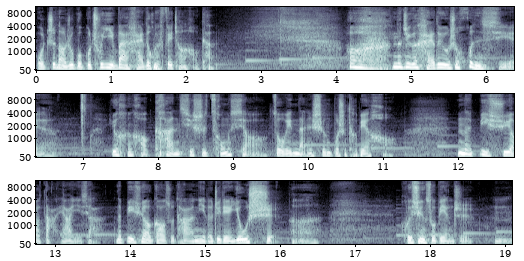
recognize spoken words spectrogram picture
我知道如果不出意外，孩子会非常好看。啊，那这个孩子又是混血，又很好看，其实从小作为男生不是特别好，那必须要打压一下，那必须要告诉他，你的这点优势啊，会迅速贬值。嗯。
